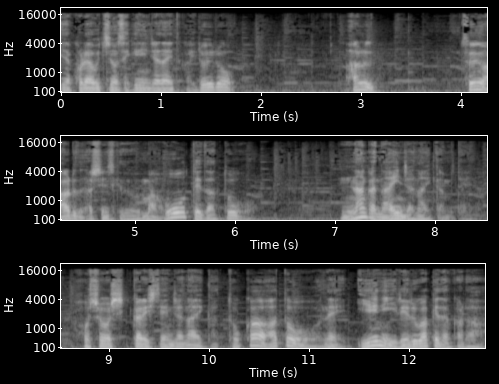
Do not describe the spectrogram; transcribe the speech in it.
いやこれはうちの責任じゃないとかいろいろあるそういうのはあるらしいんですけどまあ大手だとなんかないんじゃないかみたいな保証しっかりしてんじゃないかとかあとね家に入れるわけだから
